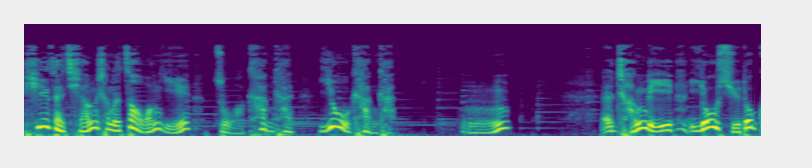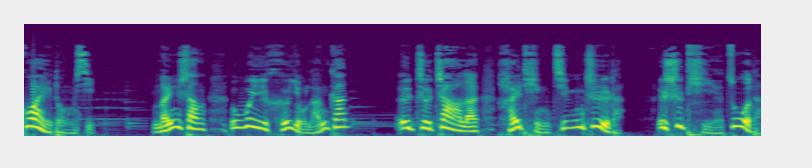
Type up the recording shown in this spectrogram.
贴在墙上的灶王爷，左看看，右看看，嗯，城里有许多怪东西，门上为何有栏杆？呃，这栅栏还挺精致的，是铁做的。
